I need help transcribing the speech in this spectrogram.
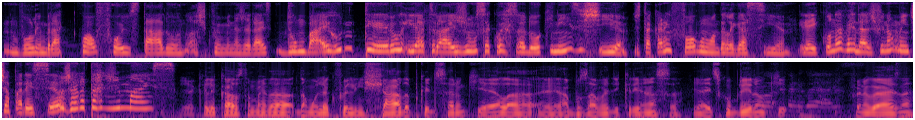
não vou lembrar qual foi o estado, acho que foi Minas Gerais, de um bairro inteiro ir atrás de um sequestrador que nem existia, de tacarem fogo numa delegacia. E aí, quando a verdade finalmente apareceu, já era tarde demais. E aquele caso também da, da mulher que foi linchada porque disseram que ela é, abusava de criança, e aí descobriram que. Foi no Goiás. Foi no Goiás, né?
